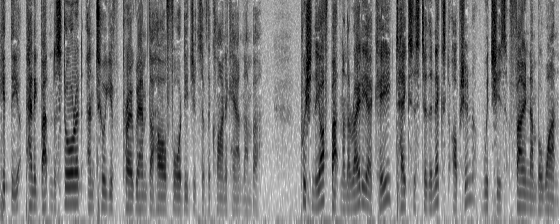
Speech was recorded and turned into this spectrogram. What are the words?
hit the panic button to store it until you've programmed the whole four digits of the client account number. Pushing the off button on the radio key takes us to the next option which is phone number 1.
